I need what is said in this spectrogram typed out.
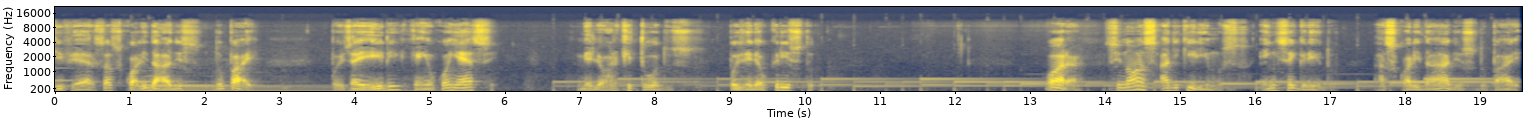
diversas qualidades do Pai, pois é Ele quem o conhece melhor que todos, pois Ele é o Cristo. Ora, se nós adquirimos em segredo as qualidades do Pai,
